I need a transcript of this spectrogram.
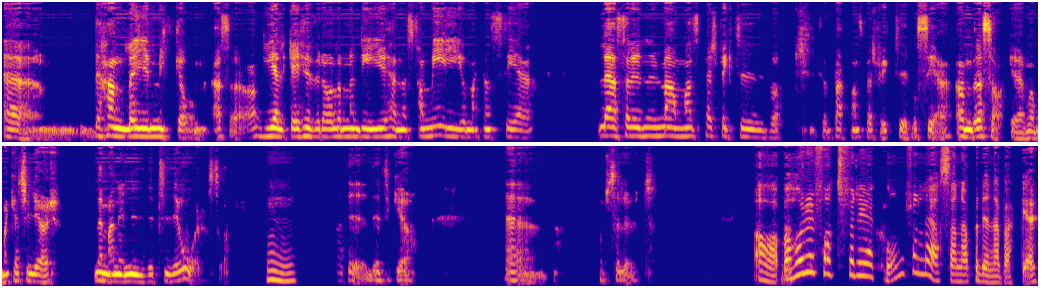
Ehm, det handlar ju mycket om, alltså Angelica i huvudrollen, men det är ju hennes familj och man kan se, läsa det ur mammans perspektiv och liksom pappans perspektiv och se andra saker än vad man kanske gör när man är 9-10 år. Så. Mm. Det, det, tycker jag. Ehm, absolut. Ja, vad har du fått för reaktion från läsarna på dina böcker?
